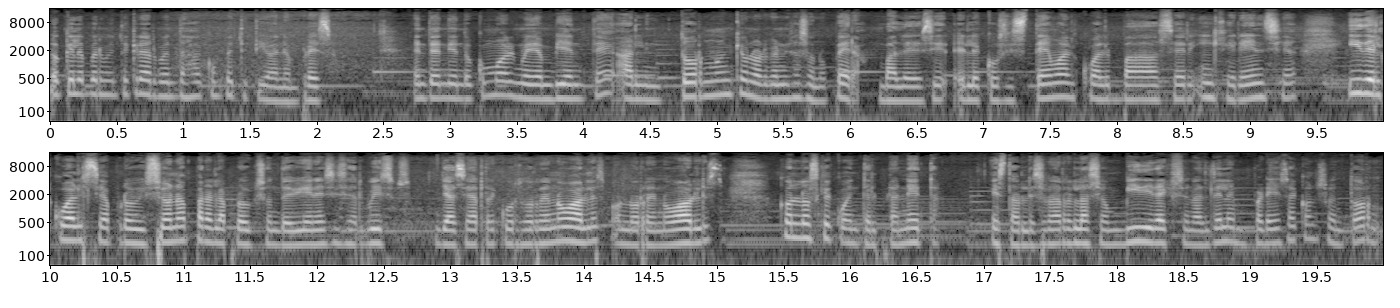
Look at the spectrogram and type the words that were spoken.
lo que le permite crear ventaja competitiva a la empresa entendiendo como el medio ambiente al entorno en que una organización opera, vale decir, el ecosistema al cual va a hacer injerencia y del cual se aprovisiona para la producción de bienes y servicios, ya sea recursos renovables o no renovables, con los que cuenta el planeta. Establece una relación bidireccional de la empresa con su entorno.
